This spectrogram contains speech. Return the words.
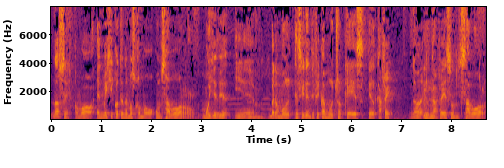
no sé, como en México tenemos como un sabor muy, eh, bueno, muy- que se identifica mucho, que es el café, ¿no? El café es un sabor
